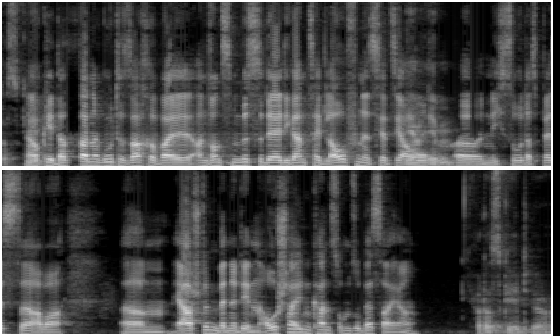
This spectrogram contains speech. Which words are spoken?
Das geht. Ja, okay, das ist dann eine gute Sache, weil ansonsten müsste der die ganze Zeit laufen, ist jetzt ja, Ja, auch eben. äh, nicht so das Beste, aber ähm, ja, stimmt, wenn du den ausschalten kannst, umso besser, ja. Ja, das geht, ja.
